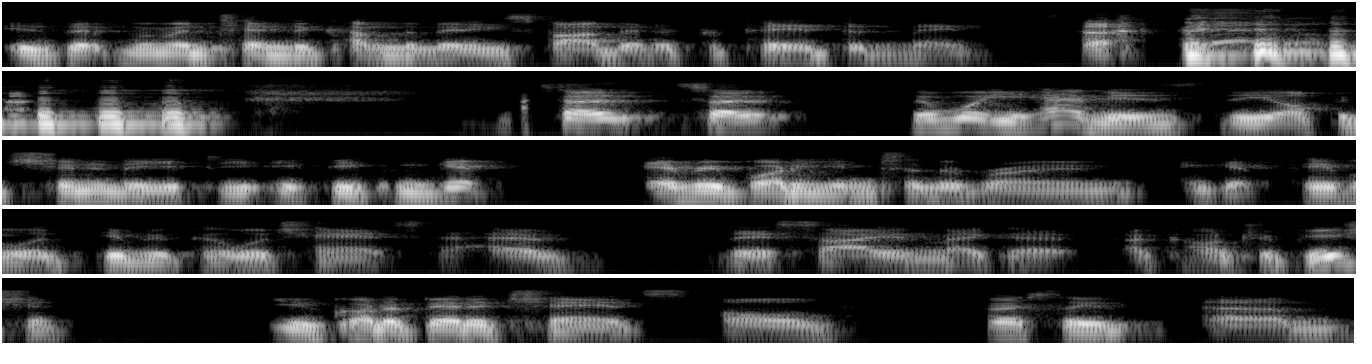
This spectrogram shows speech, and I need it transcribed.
is that women tend to come to meetings far better prepared than men. so, so, so what you have is the opportunity if you if you can get everybody into the room and get people give people a chance to have their say and make a, a contribution, you've got a better chance of firstly um,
